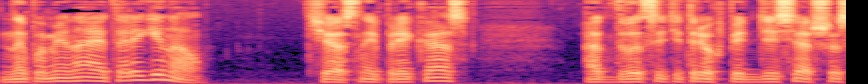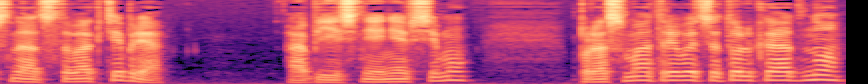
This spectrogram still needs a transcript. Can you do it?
напоминает оригинал. Частный приказ от 23.50 16 октября. Объяснение всему. Просматривается только одно.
